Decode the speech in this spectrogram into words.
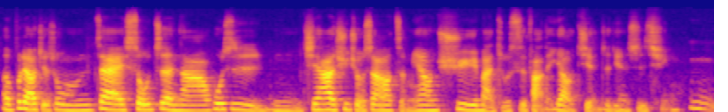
呃不了解说我们在收证啊，或是嗯其他的需求上要怎么样去满足司法的要件这件事情。嗯，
